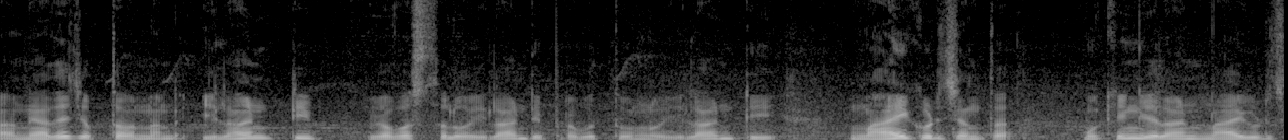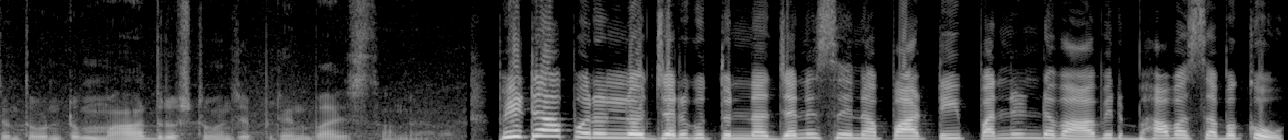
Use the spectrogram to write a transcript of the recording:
నేను అదే చెప్తా ఉన్నాను. ఇలాంటి వ్యవస్థలో ఇలాంటి ప్రభుత్వంలో ఇలాంటి నాయకుడి చెంత ముఖ్యంగా ఇలాంటి నాయకుడి చెంత ఉంటూ మా అదృష్టం అని చెప్పి నేను భావిస్తున్నాను పిఠాపురంలో జరుగుతున్న జనసేన పార్టీ పన్నెండవ ఆవిర్భావ సభకు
